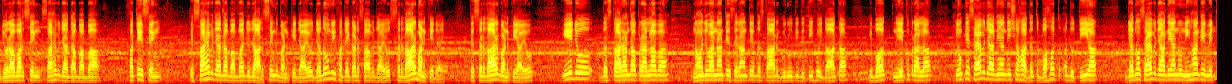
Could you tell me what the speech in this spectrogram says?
ਜੋਰਾਵਰ ਸਿੰਘ, ਸਾਹਿਬਜ਼ਾਦਾ ਬਾਬਾ ਫਤਿਹ ਸਿੰਘ ਤੇ ਸਾਹਿਬਜ਼ਾਦਾ ਬਾਬਾ ਜੁਝਾਰ ਸਿੰਘ ਬਣ ਕੇ ਜਾਇਓ। ਜਦੋਂ ਵੀ ਫਤਿਹਗੜ੍ਹ ਸਾਹਿਬ ਜਾਇਓ, ਸਰਦਾਰ ਬਣ ਕੇ ਜਾਇਓ ਤੇ ਸਰਦਾਰ ਬਣ ਕੇ ਆਇਓ। ਇਹ ਜੋ ਦਸਤਾਰਾਂ ਦਾ ਉਪਰਾਲਾ ਵਾ, ਨੌਜਵਾਨਾਂ ਤੇ ਸਿਰਾਂ ਤੇ ਦਸਤਾਰ ਗੁਰੂ ਦੀ ਦਿੱਤੀ ਹੋਈ ਦਾਤ ਆ, ਇਹ ਬਹੁਤ ਨੇਕ ਉਪਰਾਲਾ, ਕਿਉਂਕਿ ਸਾਹਿਬਜ਼ਾਦਿਆਂ ਦੀ ਸ਼ਹਾਦਤ ਬਹੁਤ ਅਦੁੱਤੀ ਆ। ਜਦੋਂ ਸਾਹਿਬਜ਼ਾਦਿਆਂ ਨੂੰ ਨੀਹਾਂ ਦੇ ਵਿੱਚ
